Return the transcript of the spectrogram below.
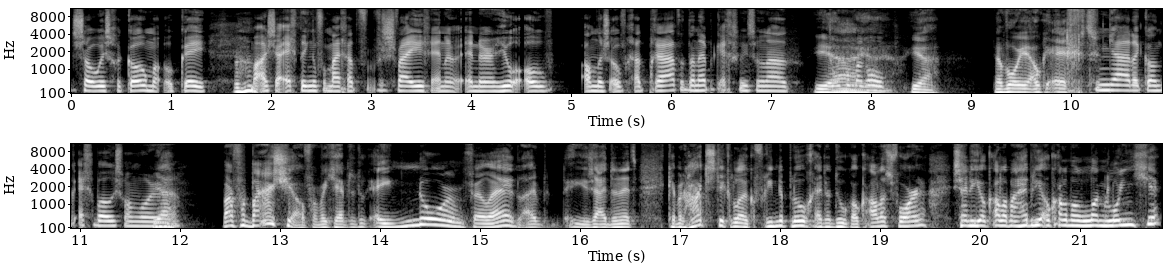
zo is gekomen, oké. Uh-huh. Maar als jij echt dingen voor mij gaat ver- verzwijgen... en er, en er heel over, anders over gaat praten... dan heb ik echt zoiets van, nou, Ja, maar ja, op. ja. Dan word je ook echt... ja, daar kan ik echt boos van worden. Ja. Waar verbaas je je over? Want je hebt natuurlijk enorm veel. Hè? Je zei er net, ik heb een hartstikke leuke vriendenploeg en daar doe ik ook alles voor. Zijn die ook allemaal, hebben die ook allemaal een lang lontje?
